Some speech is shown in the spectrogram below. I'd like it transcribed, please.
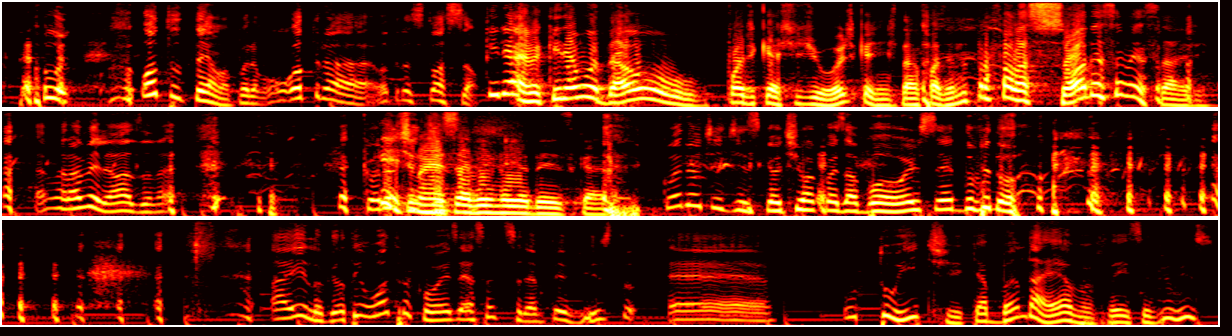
Outro tema, por exemplo, outra, outra situação. Guilherme, eu queria mudar o podcast de hoje que a gente tava fazendo pra falar só dessa mensagem. É maravilhoso, né? Quando que a gente te não disse, recebe um e-mail desse, cara? quando eu te disse que eu tinha uma coisa boa hoje, você duvidou. Aí, Lucas, eu tenho outra coisa, essa você deve ter visto. É o tweet que a banda Eva fez. Você viu isso?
